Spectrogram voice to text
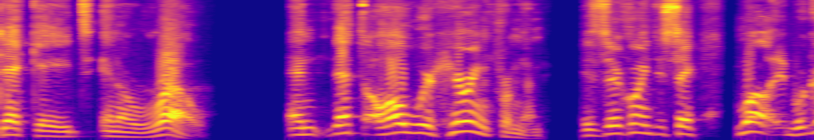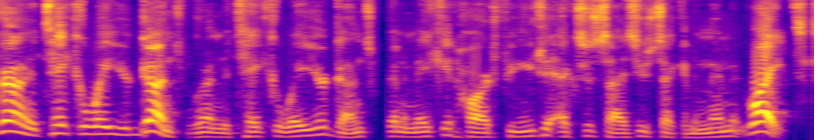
decades in a row. And that's all we're hearing from them is they're going to say, well, we're going to take away your guns. We're going to take away your guns. We're going to make it hard for you to exercise your Second Amendment rights.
